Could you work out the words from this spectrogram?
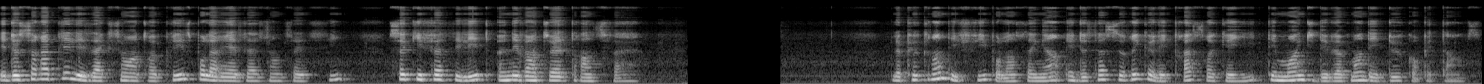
et de se rappeler les actions entreprises pour la réalisation de celle-ci, ce qui facilite un éventuel transfert. Le plus grand défi pour l'enseignant est de s'assurer que les traces recueillies témoignent du développement des deux compétences,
